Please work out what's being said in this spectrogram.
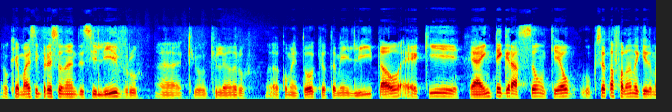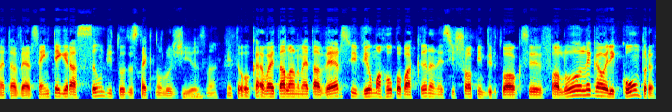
O que é mais impressionante desse livro uh, que, o, que o Leandro comentou, que eu também li e tal, é que é a integração, que é o, o que você está falando aqui do metaverso, é a integração de todas as tecnologias, uhum. né? Então o cara vai estar tá lá no metaverso e vê uma roupa bacana nesse shopping virtual que você falou, legal, ele compra,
